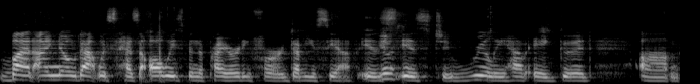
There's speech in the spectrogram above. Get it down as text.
But I know that was has always been the priority for WCF is Yes. is to really have a good. Um,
